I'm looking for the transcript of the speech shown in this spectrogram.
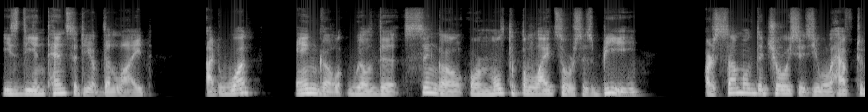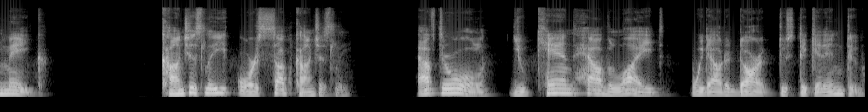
is the intensity of the light? At what angle will the single or multiple light sources be? Are some of the choices you will have to make, consciously or subconsciously. After all, you can't have light without a dark to stick it into.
